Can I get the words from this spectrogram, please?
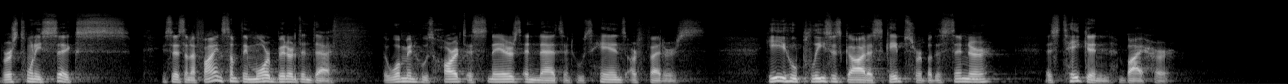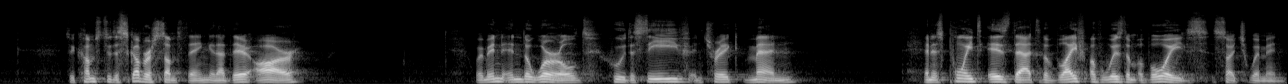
Verse 26, he says, And I find something more bitter than death, the woman whose heart is snares and nets and whose hands are fetters. He who pleases God escapes her, but the sinner is taken by her. So he comes to discover something, and that there are women in the world who deceive and trick men. And his point is that the life of wisdom avoids such women.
